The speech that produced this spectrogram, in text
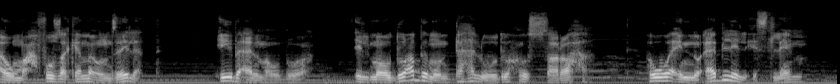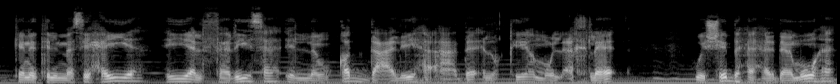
أو محفوظة كما أنزلت إيه بقى الموضوع؟ الموضوع بمنتهى الوضوح والصراحة هو إنه قبل الإسلام كانت المسيحية هي الفريسة اللي انقض عليها أعداء القيم والأخلاق وشبه هدموها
